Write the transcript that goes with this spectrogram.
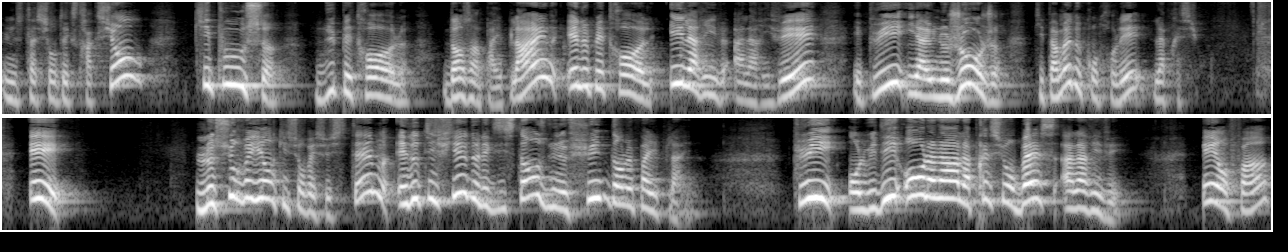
une station d'extraction qui pousse du pétrole dans un pipeline et le pétrole il arrive à l'arrivée et puis il y a une jauge qui permet de contrôler la pression. Et le surveillant qui surveille ce système est notifié de l'existence d'une fuite dans le pipeline. Puis on lui dit oh là là la pression baisse à l'arrivée. Et enfin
